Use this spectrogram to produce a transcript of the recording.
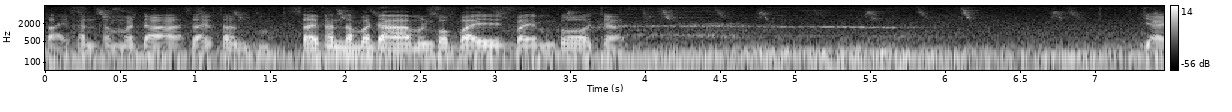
สายพันธุ์ธรรมดา สายพันธุ์สายพันธุ์ธรรมดามันก็ใบใบมันก็จะ ใหญ่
